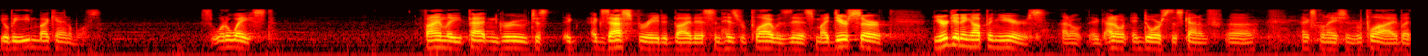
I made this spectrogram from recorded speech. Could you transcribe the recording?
You'll be eaten by cannibals." So what a waste. Finally, Paton grew just exasperated by this, and his reply was this: "My dear sir." You're getting up in years. I don't I don't endorse this kind of uh, explanation reply, but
